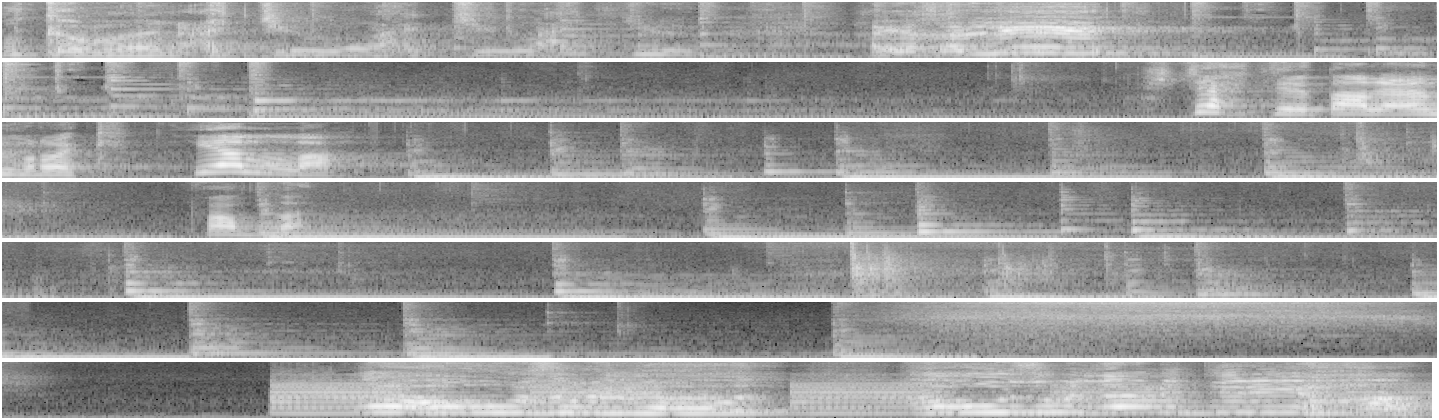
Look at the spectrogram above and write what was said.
وكمان عشو عشو عشو. هيا خليك. إيش تحتري طال عمرك؟ يلا. تفضل. أعوذ بالله أعوذ بالله من دي ريحه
